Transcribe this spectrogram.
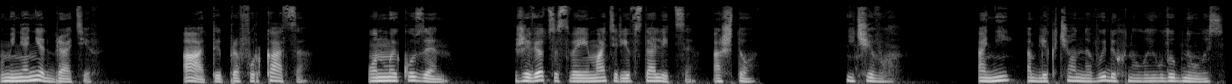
«У меня нет братьев». «А, ты про Фуркаса. Он мой кузен. Живет со своей матерью в столице. А что?» «Ничего». Они облегченно выдохнула и улыбнулась,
